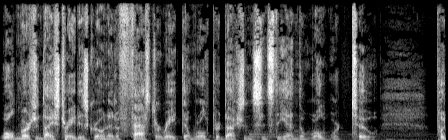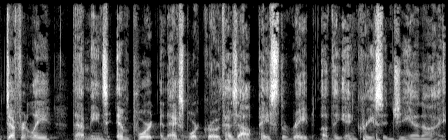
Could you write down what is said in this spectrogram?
World merchandise trade has grown at a faster rate than world production since the end of World War II. Put differently, that means import and export growth has outpaced the rate of the increase in GNI,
